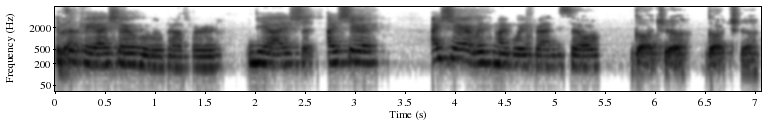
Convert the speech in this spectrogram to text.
It's okay. I share a Hulu password. Yeah, I sh- I share I share it with my boyfriend. So Gotcha, gotcha.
